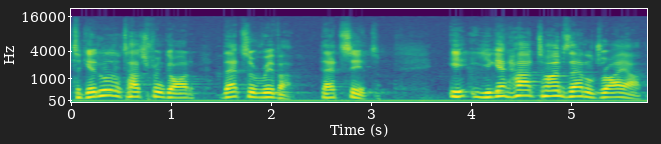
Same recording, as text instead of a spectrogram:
to get a little touch from God, that's a river. That's it. it. You get hard times, that'll dry up.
